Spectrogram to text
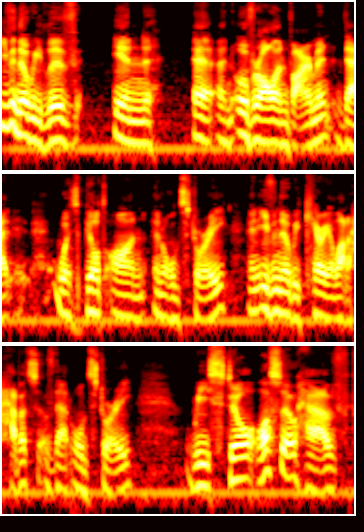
Even though we live in a, an overall environment that was built on an old story, and even though we carry a lot of habits of that old story, we still also have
